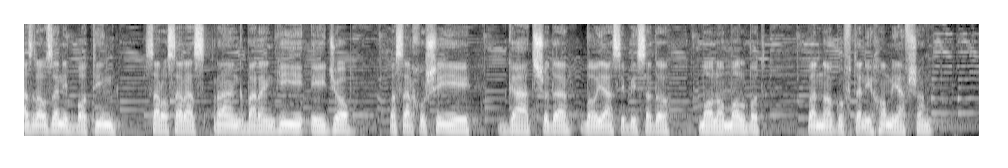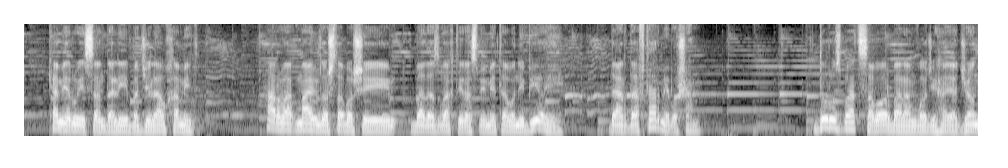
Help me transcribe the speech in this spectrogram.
аз равзани ботин саросар аз рангбарангии эҷоб ва сархушии гаъдшуда бо яъси бесадо моломол буд ва ногуфтаниҳо меафшонд каме рӯи сандалӣ ба ҷилав хамид ҳар вақт майл дошта бошӣ баъд аз вақти расмӣ метавонӣ биёӣ дар дафтар мебошам ду рӯз баъд савор бар амвоҷи ҳаяҷон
